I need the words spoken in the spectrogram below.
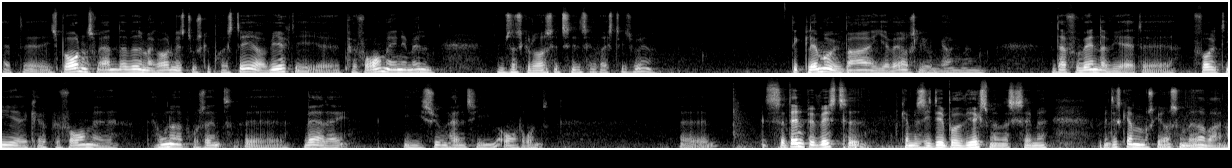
At øh, i sportens verden, der ved man godt, at hvis du skal præstere og virkelig øh, performe indimellem, jamen, så skal du også have tid til at restituere. Det glemmer vi bare i erhvervslivet en gang imellem. Og der forventer vi, at øh, folk de, øh, kan performe 100 procent øh, hver dag i 7,5 timer året rundt. Øh, så den bevidsthed, kan man sige, det er både virksomheden, der skal se med, men det skal man måske også som medarbejder.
